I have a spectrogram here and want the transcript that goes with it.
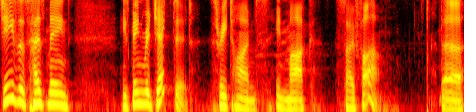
Jesus has been, he's been rejected three times in Mark so far. The,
